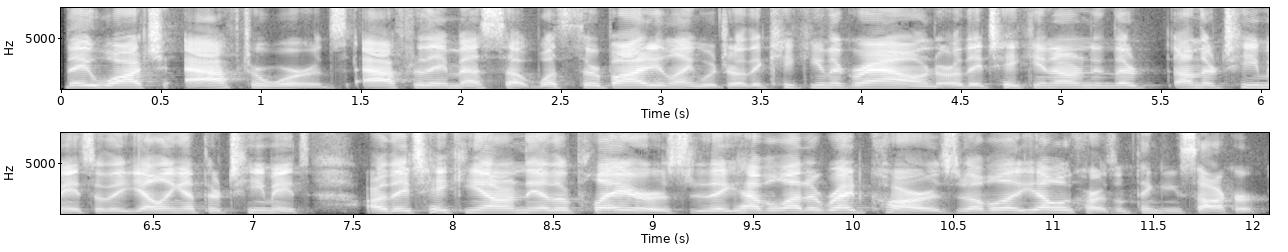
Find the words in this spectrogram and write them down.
They watch afterwards, after they mess up. What's their body language? Are they kicking the ground? Are they taking out on their on their teammates? Are they yelling at their teammates? Are they taking out on the other players? Do they have a lot of red cards? Do they have a lot of yellow cards? I'm thinking soccer.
